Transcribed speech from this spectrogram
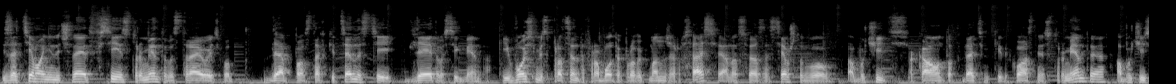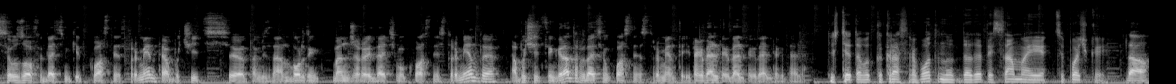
и затем они начинают все инструменты сегменты выстраивать вот для поставки ценностей для этого сегмента. И 80% работы продукт менеджера в SaaS, она связана с тем, чтобы обучить аккаунтов и дать им какие-то классные инструменты, обучить селзов и дать им какие-то классные инструменты, обучить, э, там, не знаю, анбординг менеджера и дать ему классные инструменты, обучить интеграторов, дать ему классные инструменты и так далее, так далее, так далее, так далее. То есть это вот как раз работа над, над этой самой цепочкой? Да.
